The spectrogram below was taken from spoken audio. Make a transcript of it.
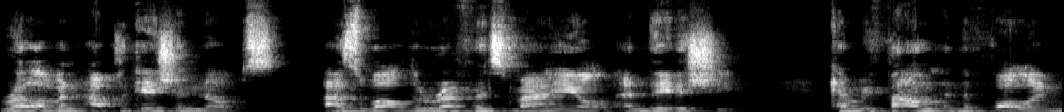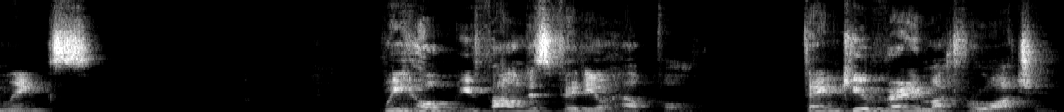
Relevant application notes, as well the reference manual and datasheet, can be found in the following links. We hope you found this video helpful. Thank you very much for watching.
